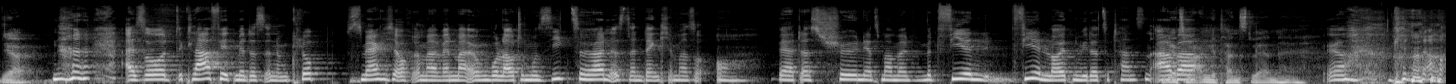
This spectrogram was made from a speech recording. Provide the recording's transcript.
Ja. Also klar fehlt mir das in einem Club. Das merke ich auch immer, wenn mal irgendwo laute Musik zu hören ist, dann denke ich immer so, oh, wäre das schön, jetzt mal mit, mit vielen, vielen Leuten wieder zu tanzen. Jetzt mal Aber angetanzt werden. ja, genau.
